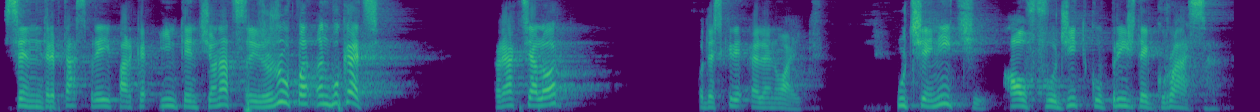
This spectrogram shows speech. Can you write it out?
Se îndrepta spre ei, parcă intenționat să-i rupă în bucăți. Reacția lor? O descrie Ellen White. Ucenicii au fugit cuprinși de groasă,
